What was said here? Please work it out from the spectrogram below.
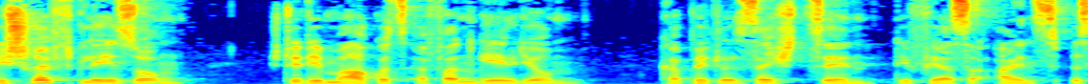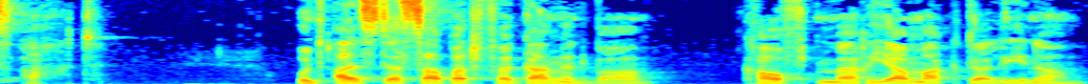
Die Schriftlesung steht im Markus-Evangelium, Kapitel 16, die Verse 1 bis 8. Und als der Sabbat vergangen war, kauften Maria Magdalena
